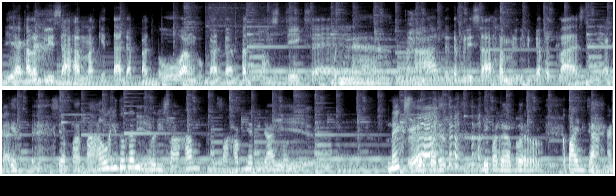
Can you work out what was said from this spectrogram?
Iya, kalau beli saham mah kita dapat uang, bukan dapat plastik, saya. Benar. Mana ada beli saham dapat plastik, ya kan? Ya, siapa tahu gitu kan iya. beli saham, sahamnya di dalam. Iya. Next daripada daripada berkepanjangan.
